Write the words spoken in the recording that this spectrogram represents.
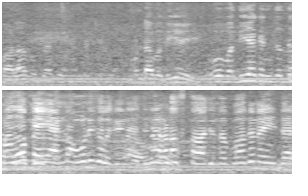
ਪਾਲਾ ਬੱਗਾ ਕਹਿੰਦੇ ਚੇਲਾ? ਮੁੰਡਾ ਵਧੀਆ ਹੀ ਉਹ ਵਧੀਆ ਕਹਿੰਦੇ ਤੇ ਮੈਂ ਮੈਂ ਨਾ ਉਹ ਨਹੀਂ ਗੱਲ ਕਹਿਣਾ ਜਿੰਨਾ ਸਾਡਾ ਸਟਾਰ ਜਿੰਦਾਬਾਦ ਨਹੀਂ ਤਾਂ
